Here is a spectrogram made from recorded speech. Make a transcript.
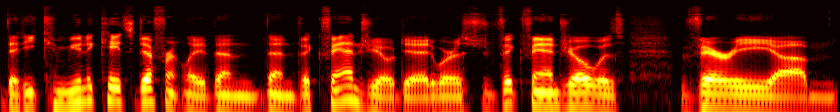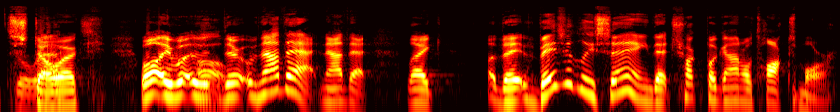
that he communicates differently than than Vic Fangio did, whereas Vic Fangio was very um, stoic. Well, it, Oh. there, not that, not that. Like they basically saying that Chuck Pagano talks more.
